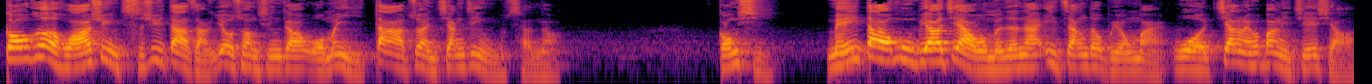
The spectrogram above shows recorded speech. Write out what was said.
恭贺华讯持续大涨，又创新高，我们已大赚将近五成哦。恭喜，没到目标价，我们仍然一张都不用卖。我将来会帮你揭晓。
